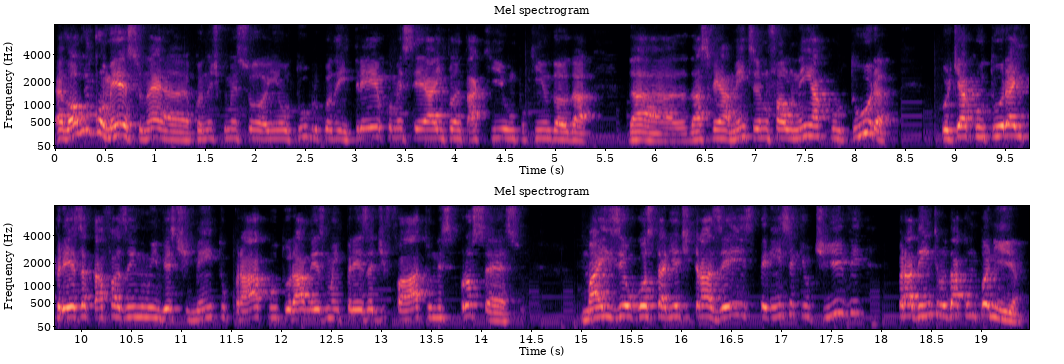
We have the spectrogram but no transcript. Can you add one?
É logo no começo, né? Quando a gente começou em outubro, quando eu entrei, eu comecei a implantar aqui um pouquinho da, da, das ferramentas. Eu não falo nem a cultura, porque a cultura, a empresa está fazendo um investimento para culturar mesmo a empresa de fato nesse processo. Mas eu gostaria de trazer a experiência que eu tive para dentro da companhia.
